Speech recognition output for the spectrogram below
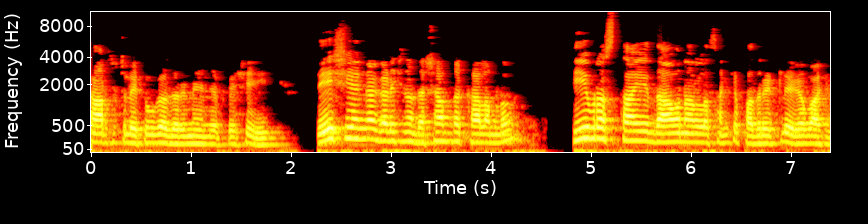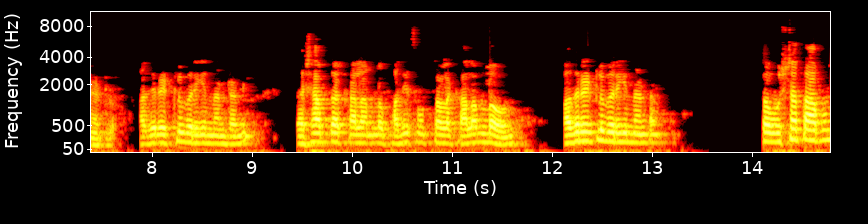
కార్చిచ్చులు ఎక్కువగా జరిగినాయని చెప్పేసి దేశీయంగా గడిచిన దశాబ్ద కాలంలో తీవ్ర స్థాయి దావనాల సంఖ్య పది రెట్లు ఎగబాకినట్లు. పది రెట్లు పెరిగిందంటండి దశాబ్ద కాలంలో పది సంవత్సరాల కాలంలో పది రెట్లు పెరిగిందంట. సో ఉష్ణతాపం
